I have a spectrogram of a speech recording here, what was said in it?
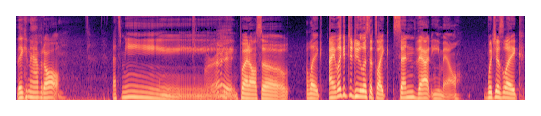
They can have it all. That's me. All right. But also, like, I have like a to do list that's like, send that email, which is like,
